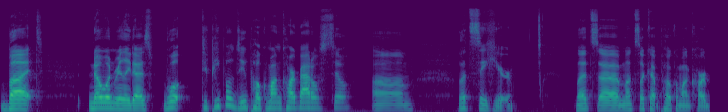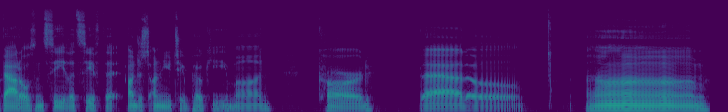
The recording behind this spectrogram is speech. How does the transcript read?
but no one really does. Well, do people do Pokemon card battles still? Um, let's see here. Let's um let's look up Pokemon card battles and see. Let's see if the on just on YouTube Pokemon card battle. Um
